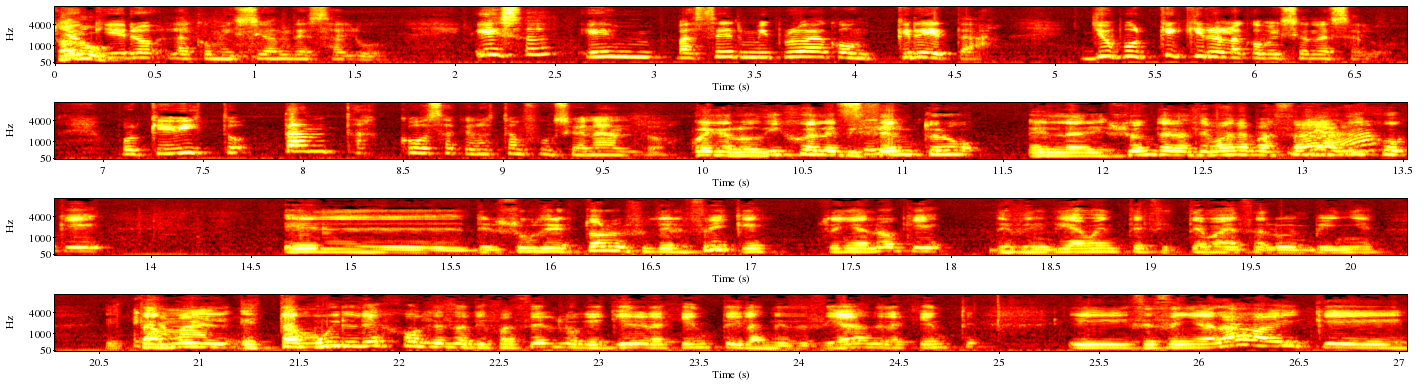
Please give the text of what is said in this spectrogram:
Salud. yo quiero la comisión de salud. Esa es- va a ser mi prueba concreta. ¿Yo por qué quiero la comisión de salud? Porque he visto tantas cosas que no están funcionando. Oiga, lo dijo el Sí. epicentro en la edición de la semana pasada, Ya. dijo que el del subdirector del Frique señaló que definitivamente el sistema de salud en Viña está, Está muy mal. está muy lejos de satisfacer lo que quiere la gente y las necesidades de la gente y se señalaba ahí que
